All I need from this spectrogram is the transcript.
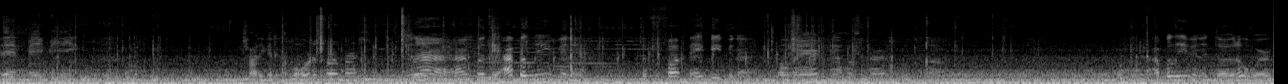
then maybe try to get a couple orders for it first. Nah, I believe I believe in it. The fuck they beeping at? Over there, you almost heard. I believe in it though. It'll work.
